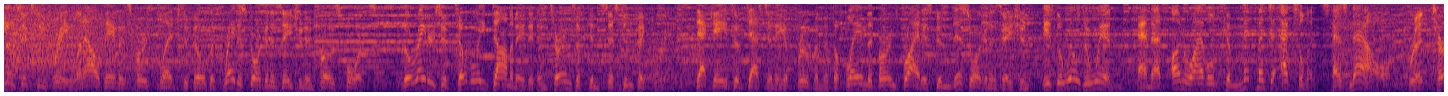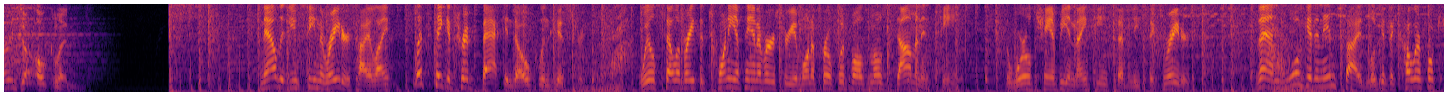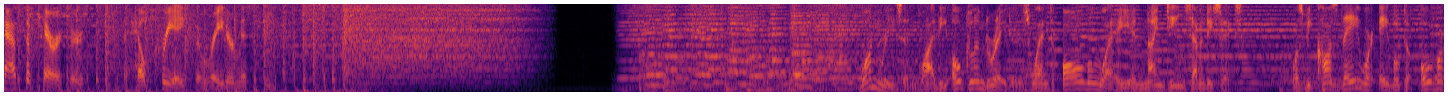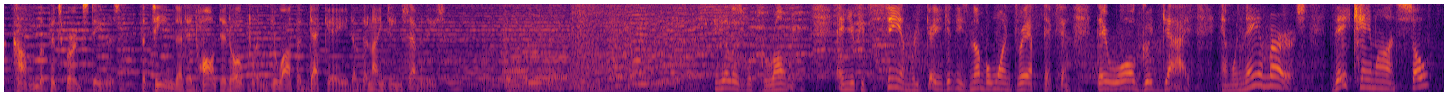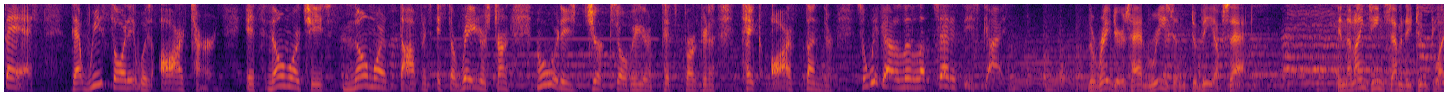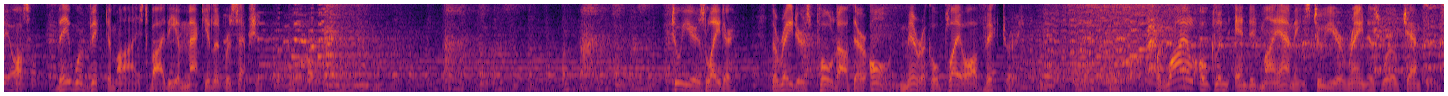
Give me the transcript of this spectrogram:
1963, when Al Davis first pledged to build the greatest organization in pro sports, the Raiders have totally dominated in terms of consistent victory. Decades of destiny have proven that the flame that burns brightest in this organization is the will to win, and that unrivaled commitment to excellence has now returned to Oakland. Now that you've seen the Raiders highlight, let's take a trip back into Oakland history. We'll celebrate the 20th anniversary of one of pro football's most dominant teams, the world champion 1976 Raiders. Then we'll get an inside look at the colorful cast of characters that helped create the Raider mystique. One reason why the Oakland Raiders went all the way in 1976 was because they were able to overcome the Pittsburgh Steelers, the team that had haunted Oakland throughout the decade of the 1970s. Steelers were growing, and you could see them getting these number one draft picks, and they were all good guys. And when they emerged, they came on so fast that we thought it was our turn. It's no more Chiefs, no more Dolphins. It's the Raiders' turn. Who are these jerks over here in Pittsburgh going to take our thunder? So we got a little upset at these guys. The Raiders had reason to be upset. In the 1972 playoffs, they were victimized by the Immaculate Reception. Two years later, the Raiders pulled out their own miracle playoff victory. But while Oakland ended Miami's two year reign as world champions,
